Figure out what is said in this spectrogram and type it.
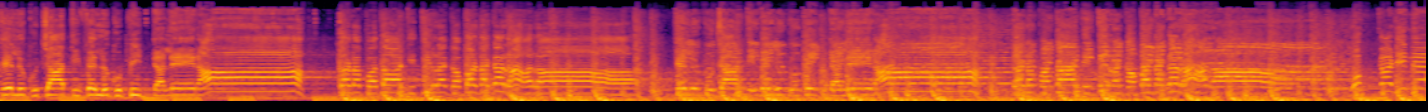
తెలుగు జాతి వెలుగు బిడ్డలేరా? కడప దాటి తిరగబడగరారా తెలుగు జాతి వెలుగు బిడ్డలేరా? కడప దాటి తిరగబడగరారా ఒక్కడినే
